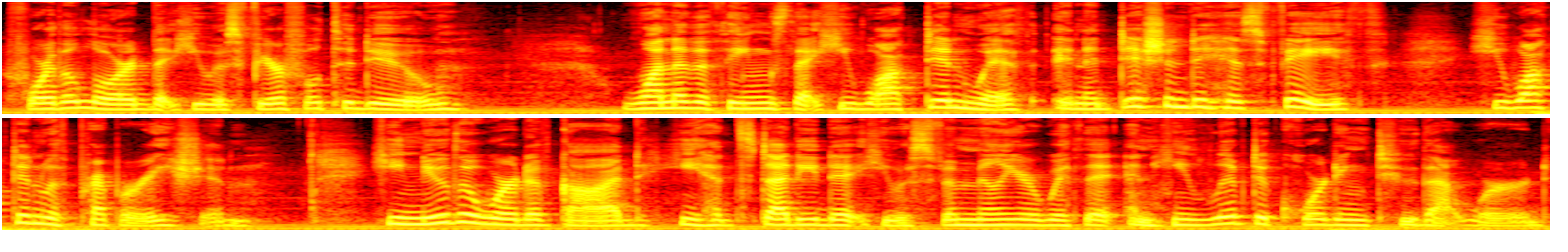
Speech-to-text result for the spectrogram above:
for the Lord that he was fearful to do, one of the things that he walked in with, in addition to his faith, he walked in with preparation. He knew the Word of God, he had studied it, he was familiar with it, and he lived according to that Word.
